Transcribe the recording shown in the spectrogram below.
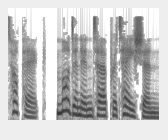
Topic: Modern interpretation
